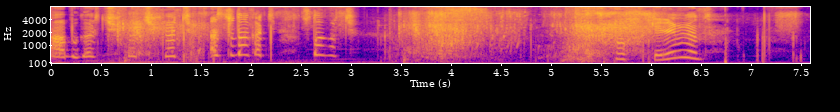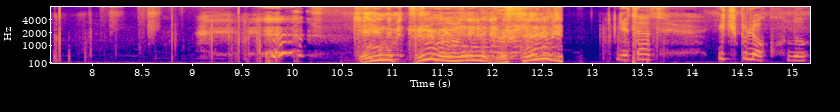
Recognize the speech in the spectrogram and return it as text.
Abi kaç kaç kaç. Aa, sudan kaç. Sudan kaç. Oh gelemiyorsun. Kendimi tüm yönlerimle gösteremedim. Yeter. 3 bloklu.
